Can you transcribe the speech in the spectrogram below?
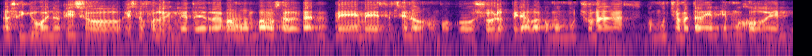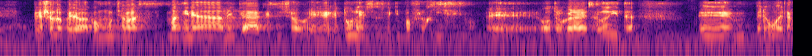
Así que bueno, eso eso fue lo de Inglaterra. Vamos vamos a ver, me, decepcionó un poco. Yo lo esperaba como mucho más, con mucha más. También es muy joven, pero yo lo esperaba con mucha más más dinámica, qué sé yo. Eh, Túnez es un equipo flojísimo, eh, otro que Arabia Saudita. Eh, pero bueno,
